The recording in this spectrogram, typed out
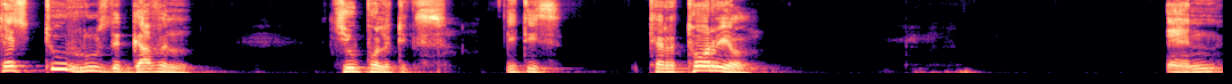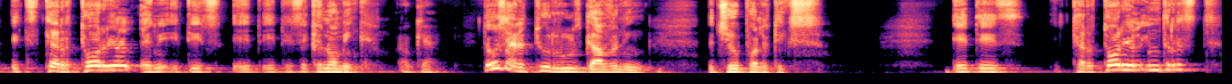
there's two rules that govern geopolitics. It is territorial and it's territorial and it is it, it is economic. Okay. Those are the two rules governing geopolitics. It is territorial interest,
